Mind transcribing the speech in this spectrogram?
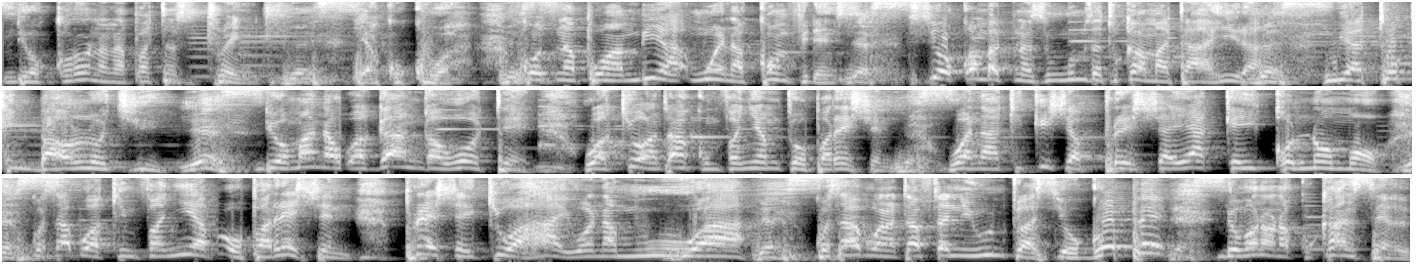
ndio korona anapata strength Yes. ya kukua yes. kwao tunapoambia muwe na confidence Yes. sio kwamba tunazungumza tu kama matahira Yes. we are talking biology Yes. ndio maana waganga wote wakiwa wanataka kumfanyia mtu operation Yes. wanahakikisha presha yake iko nomo Yes. kwa sababu wakimfanyia operation presha ikiwa hai wanamuua Yes. kwa sababu wanatafuta ni mtu asiogope. Ndio maana wanakucancel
